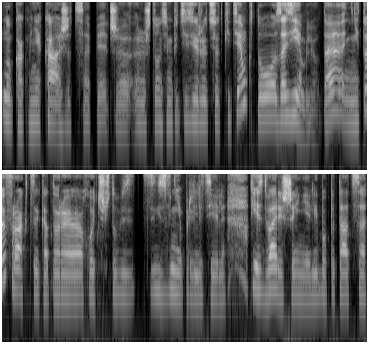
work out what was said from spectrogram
ну как мне кажется, опять же, э, что он симпатизирует все-таки тем, кто за землю, да, не той фракции, которая хочет, чтобы извне прилетели. Есть два решения: либо пытаться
